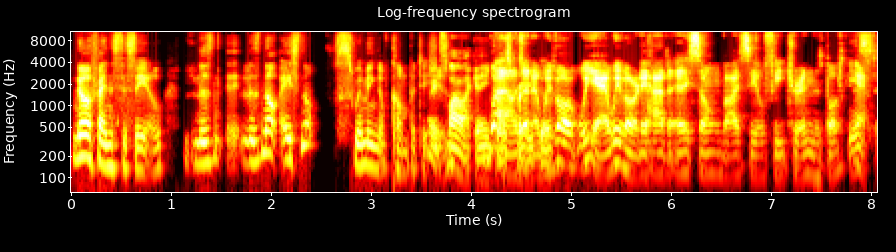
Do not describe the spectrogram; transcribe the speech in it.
no offense to seal. There's, there's not. It's not swimming of competition. It's like, like an Well, I don't know. good. We've al- well, yeah, we've already had a song by Seal feature in this podcast, yes,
